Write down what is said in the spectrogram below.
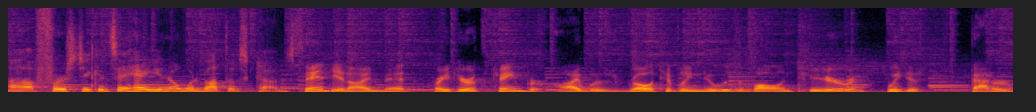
Uh, first you can say, hey, you know, what about those Cubs? Sandy and I met right here at the chamber. I was relatively new as a volunteer and we just battered,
